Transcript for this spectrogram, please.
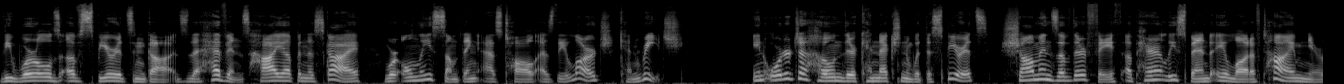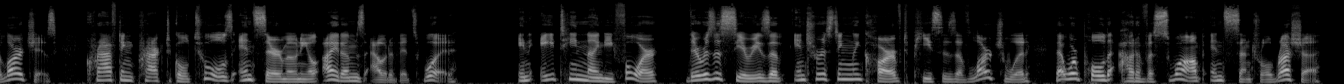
the worlds of spirits and gods, the heavens high up in the sky, where only something as tall as the larch can reach. In order to hone their connection with the spirits, shamans of their faith apparently spend a lot of time near larches, crafting practical tools and ceremonial items out of its wood. In 1894, there was a series of interestingly carved pieces of larch wood that were pulled out of a swamp in central Russia,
